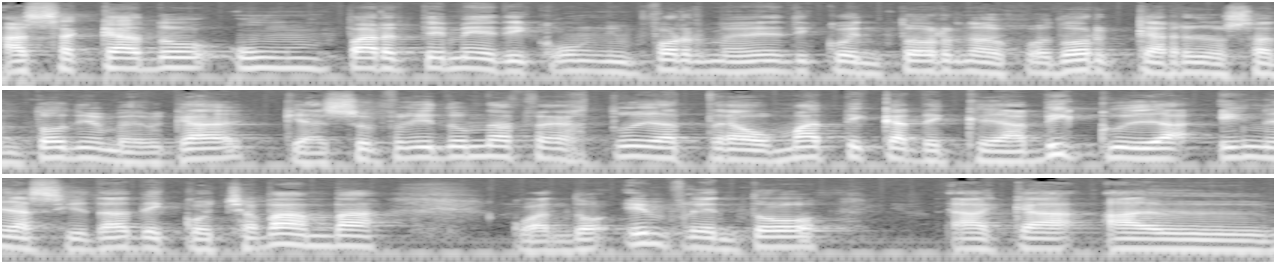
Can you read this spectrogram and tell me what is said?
ha sacado un parte médico, un informe médico en torno al jugador Carlos Antonio Melgar, que ha sufrido una fractura traumática de clavícula en la ciudad de Cochabamba cuando enfrentó acá al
